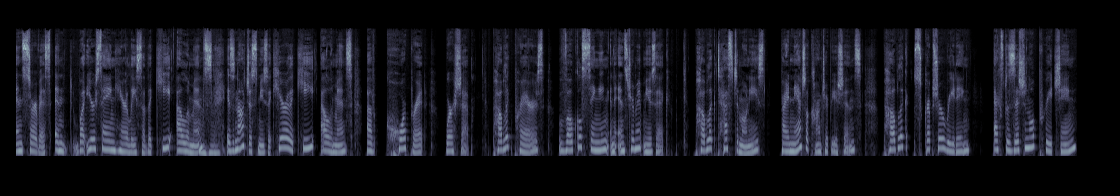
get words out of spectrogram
and service. And what you're saying here, Lisa, the key elements Mm-hmm. is not just music. Here are the key elements of corporate worship public prayers, vocal singing and instrument music, public testimonies, financial contributions, public scripture reading, expositional preaching,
